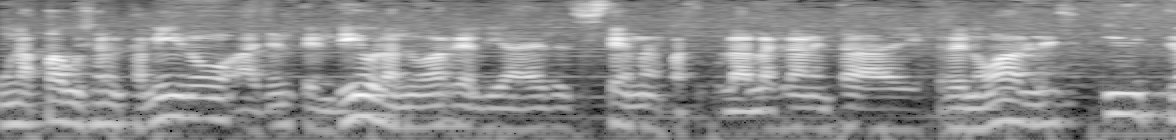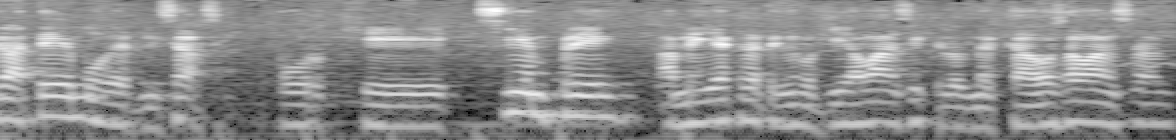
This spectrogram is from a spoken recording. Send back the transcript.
una pausa en el camino, haya entendido las nuevas realidades del sistema, en particular la gran entrada de renovables, y trate de modernizarse porque siempre a medida que la tecnología avance que los mercados avanzan,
